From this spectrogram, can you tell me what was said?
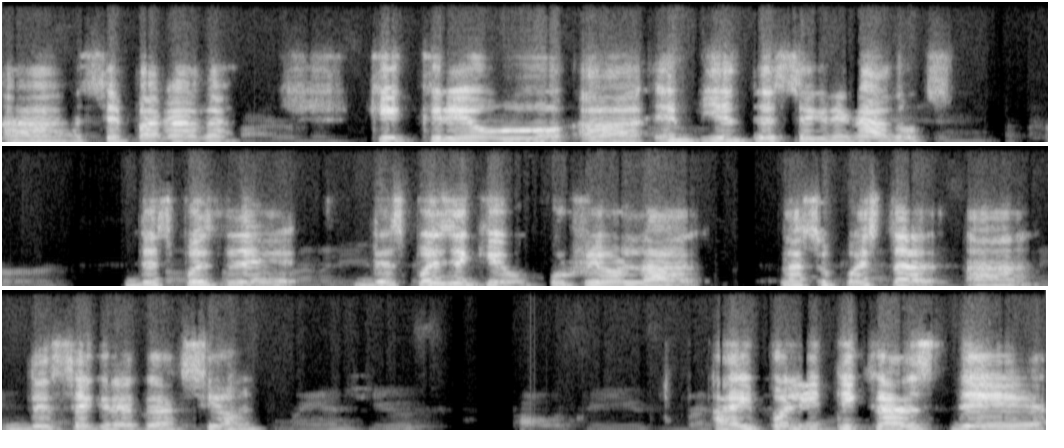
ah, separada que creó ah, ambientes segregados. Después de, después de que ocurrió la, la supuesta uh, desegregación, hay políticas de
